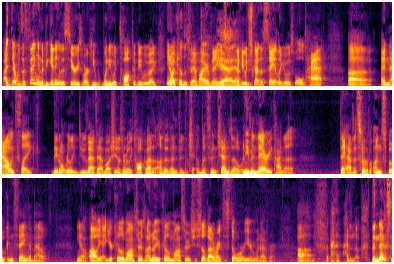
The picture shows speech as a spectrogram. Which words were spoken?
I, there was a thing in the beginning of the series where he, when he would talk to people, he'd be like, you know, I killed this vampire in Vegas. Yeah, yeah. Like he would just kind of say it like it was old hat. Uh, and now it's like they don't really do that that much. He doesn't really talk about it other than Vince- with Vincenzo, and even there, he kind of they have this sort of unspoken thing about, you know, oh yeah, you're killing monsters. I know you're killing monsters. You still got to write the story or whatever. Uh, I don't know. The next,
